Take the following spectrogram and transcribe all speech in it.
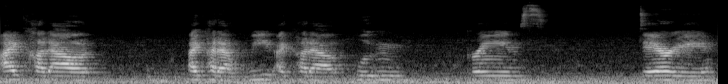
I cut out. I cut out wheat. I cut out gluten, grains, dairy,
